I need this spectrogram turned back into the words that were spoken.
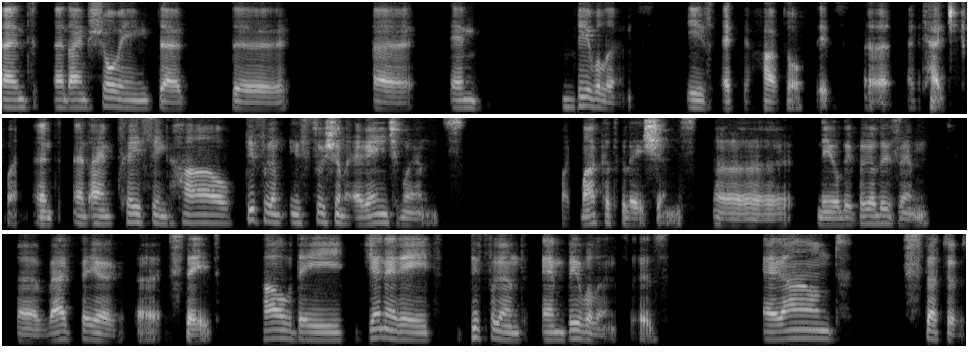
and and I'm showing that the uh, ambivalence is at the heart of this uh, attachment, and and I'm tracing how different institutional arrangements like market relations, uh, neoliberalism, uh, welfare state how they generate different ambivalences around status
